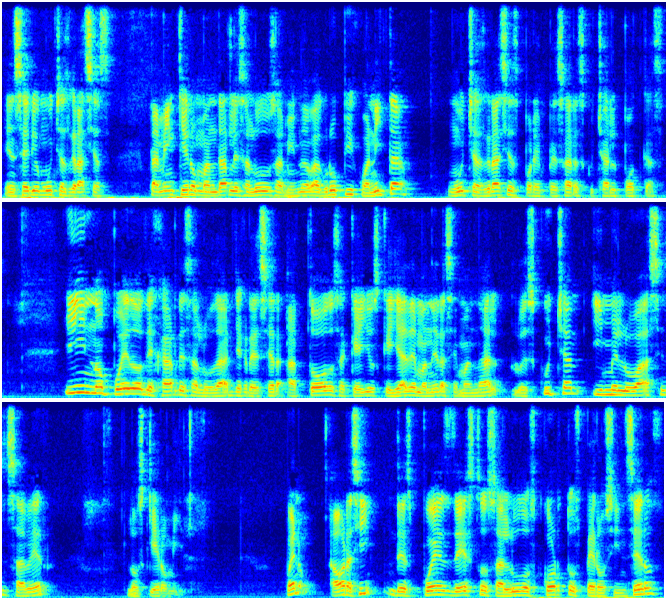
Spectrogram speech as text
En serio, muchas gracias. También quiero mandarle saludos a mi nueva grupi, Juanita. Muchas gracias por empezar a escuchar el podcast. Y no puedo dejar de saludar y agradecer a todos aquellos que ya de manera semanal lo escuchan y me lo hacen saber. Los quiero mil. Bueno, ahora sí, después de estos saludos cortos pero sinceros,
